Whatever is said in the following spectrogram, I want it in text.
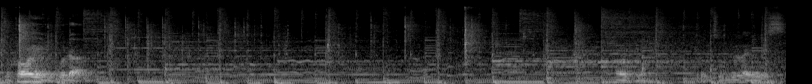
To power your decoder. okay. It will be like this.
